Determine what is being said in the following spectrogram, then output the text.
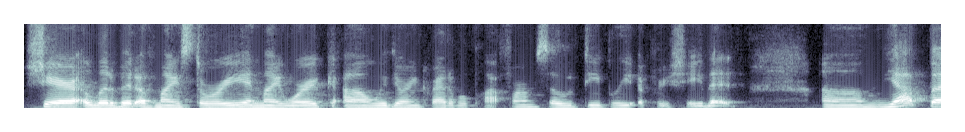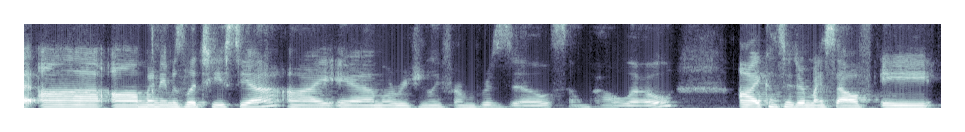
share a little bit of my story and my work uh, with your incredible platform. So deeply appreciate it. Um, yeah, but uh, uh, my name is Leticia. I am originally from Brazil, Sao Paulo. I consider myself a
